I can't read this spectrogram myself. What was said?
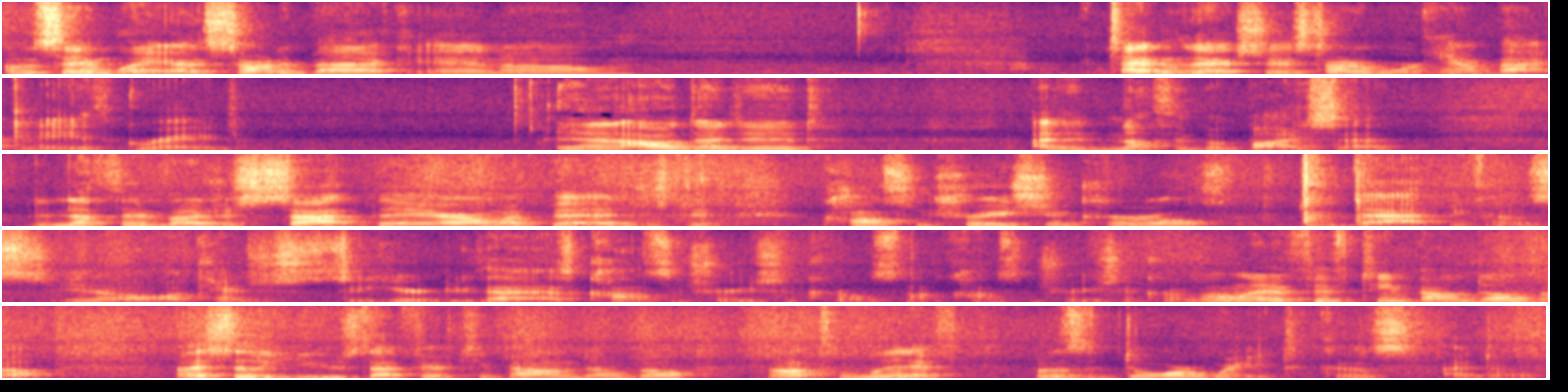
I'm the same way. I started back and um, technically actually i started working out back in eighth grade. And I, I did i did nothing but bicep. I did nothing but I just sat there on my bed, just did concentration curls. Do that because, you know, I can't just sit here and do that as concentration curls, not concentration curls. I only have a 15 pound dumbbell. I still use that 15 pound dumbbell, not to lift, but as a door weight because I don't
